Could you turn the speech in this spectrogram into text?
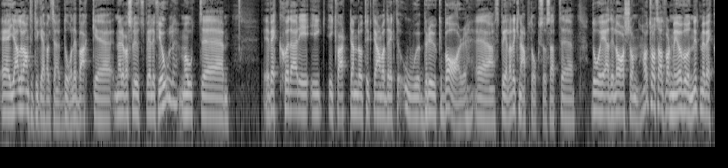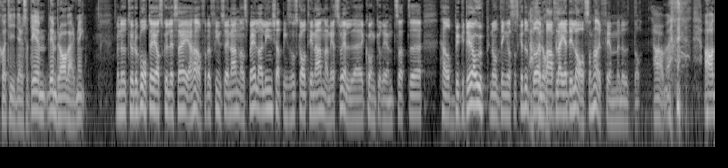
Eh, Jalvanti tycker jag faktiskt är en dålig back. Eh, när det var slutspel i fjol mot eh, Växjö där i, i, i, kvarten, då tyckte jag han var direkt obrukbar. Eh, spelade knappt också, så att eh, då är Eddie Larsson, har trots allt varit med och vunnit med Växjö tidigare, så det är, det är en bra värvning. Men nu tog du bort det jag skulle säga här, för det finns ju en annan spelare i Linköping som ska till en annan SHL-konkurrent. Så att uh, här byggde jag upp någonting och så ska du ja, börja babbla Eddie Larsson här i fem minuter. Ja, men, ja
